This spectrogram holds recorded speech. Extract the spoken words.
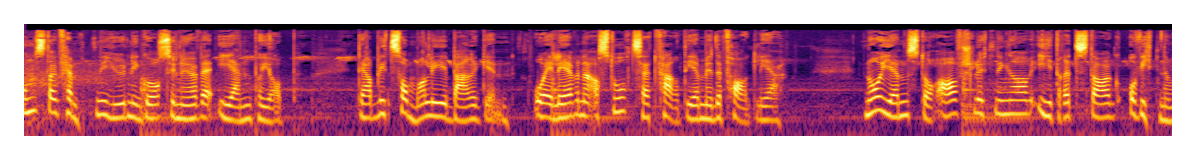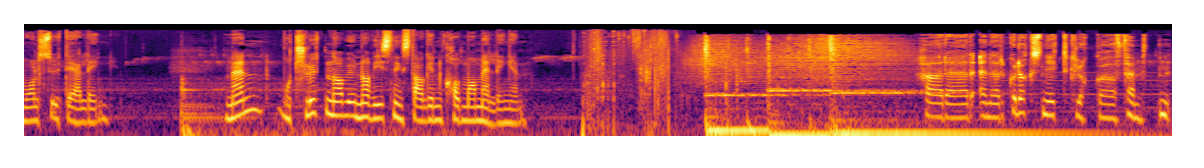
Onsdag 15.6 går Synnøve igjen på jobb. Det har blitt sommerlig i Bergen, og elevene er stort sett ferdige med det faglige. Nå gjenstår avslutninger, idrettsdag og vitnemålsutdeling. Men mot slutten av undervisningsdagen kommer meldingen. Her er NRK Dagsnytt klokka 15.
